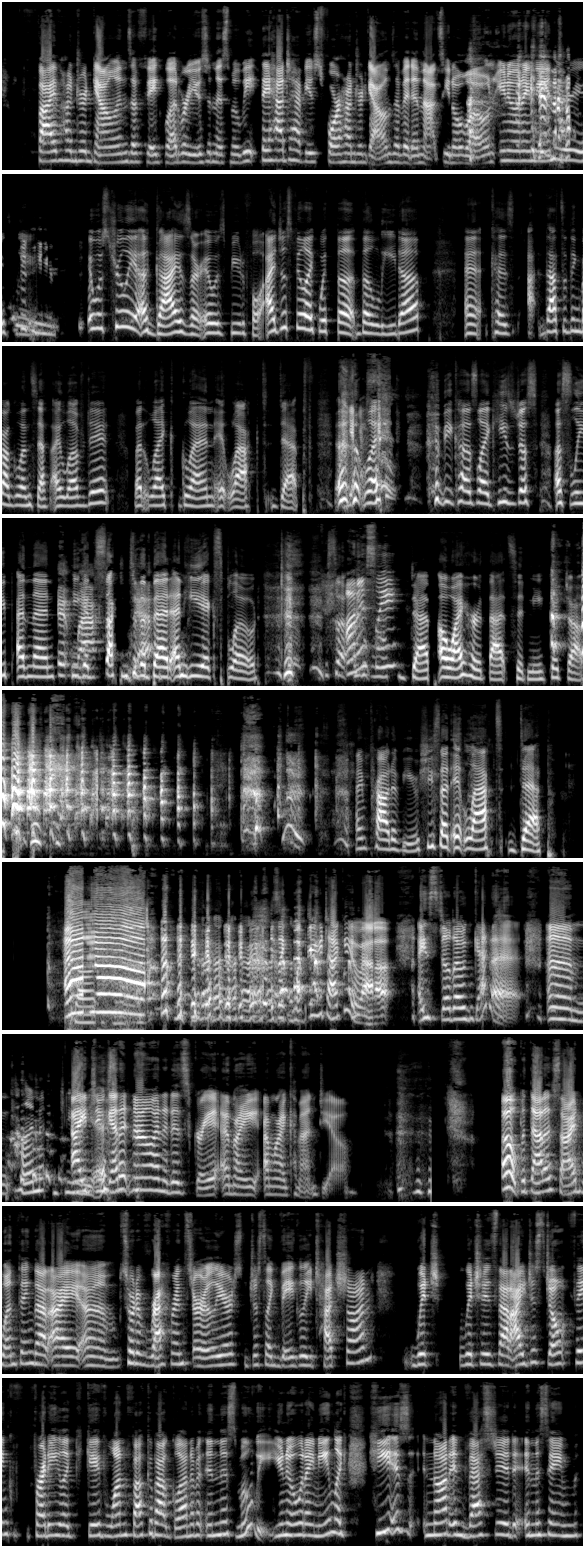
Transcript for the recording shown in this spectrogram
500 gallons of fake blood were used in this movie, they had to have used 400 gallons of it in that scene alone. You know what I mean? Seriously. It was truly a geyser. It was beautiful. I just feel like with the the lead up, eh, and because that's the thing about Glenn's death, I loved it, but like Glenn, it lacked depth. Yes. like because like he's just asleep and then It he gets sucked into the bed and he explode. so Honestly- depth. Oh, I heard that, Sydney. Good job. I'm proud of you. She said it lacked depth. Ah! I was like, what are you talking about? I still don't get it. Um, I do get it now, and it is great, and I and I commend you. oh, but that aside, one thing that I um sort of referenced earlier, just like vaguely touched on, which which is that I just don't think Freddy like gave one fuck about Glenn in this movie. You know what I mean? Like he is not invested in the same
